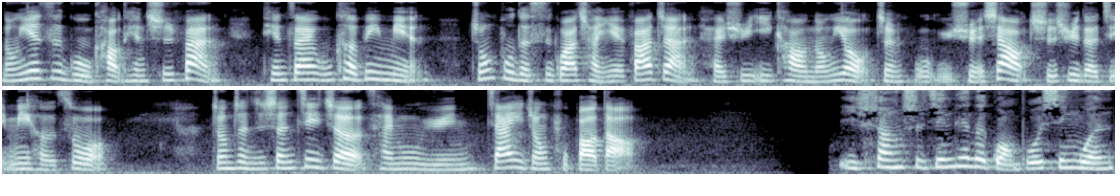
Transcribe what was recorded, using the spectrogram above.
农业自古靠天吃饭，天灾无可避免。中埔的丝瓜产业发展还需依靠农友、政府与学校持续的紧密合作。”中正之声记者蔡慕云嘉义中埔报道。以上是今天的广播新闻，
